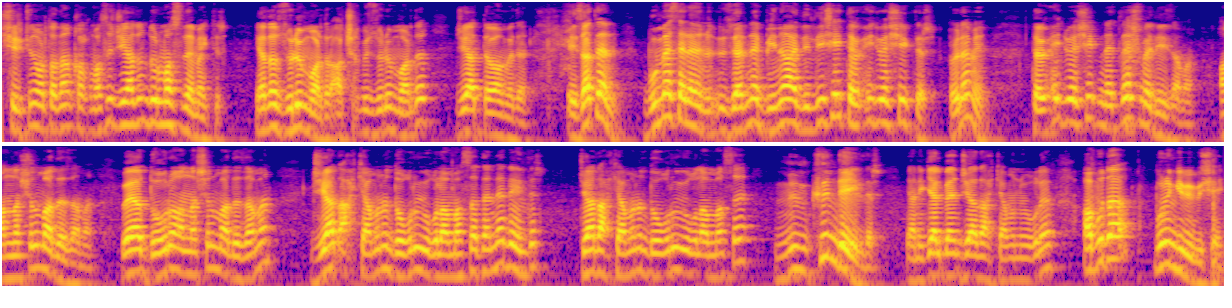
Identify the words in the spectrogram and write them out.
şirkin ortadan kalkması, cihadın durması demektir. Ya da zulüm vardır, açık bir zulüm vardır, cihat devam eder. E zaten bu meselenin üzerine bina edildiği şey tevhid ve şirktir. Öyle mi? Tevhid ve şirk netleşmediği zaman, anlaşılmadığı zaman veya doğru anlaşılmadığı zaman cihad ahkamının doğru uygulanması zaten ne değildir? Cihad ahkamının doğru uygulanması mümkün değildir. Yani gel ben cihad ahkamını uygulayayım. A bu da bunun gibi bir şey.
